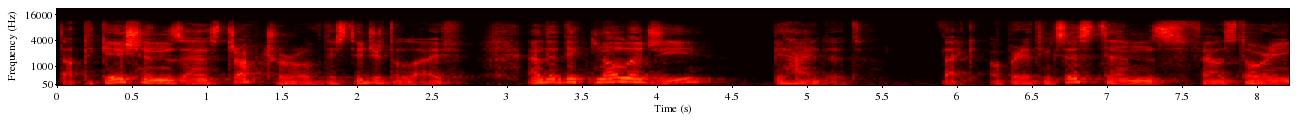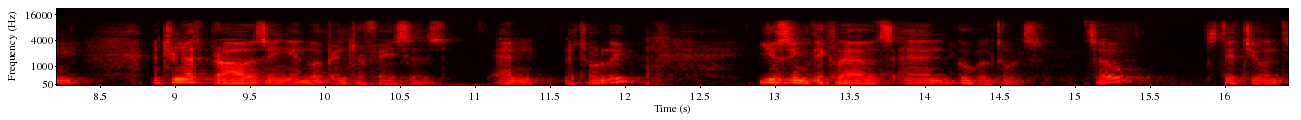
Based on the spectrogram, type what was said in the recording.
the applications and structure of this digital life, and the technology behind it, like operating systems, file storing, internet browsing, and web interfaces, and naturally, using the clouds and Google tools. So, stay tuned.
